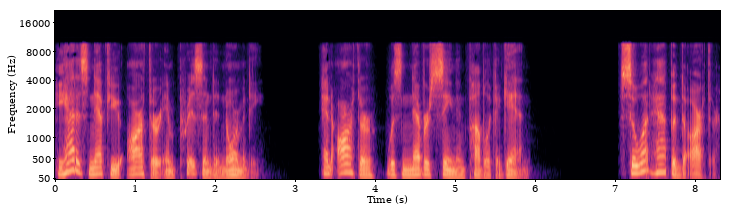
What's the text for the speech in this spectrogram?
He had his nephew Arthur imprisoned in Normandy, and Arthur was never seen in public again. So, what happened to Arthur?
